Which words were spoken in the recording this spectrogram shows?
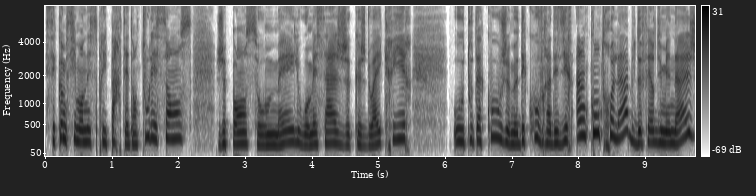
C'est comme si mon esprit partait dans tous les sens. Je pense aux mails ou aux messages que je dois écrire ou tout à coup je me découvre un désir incontrôlable de faire du ménage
